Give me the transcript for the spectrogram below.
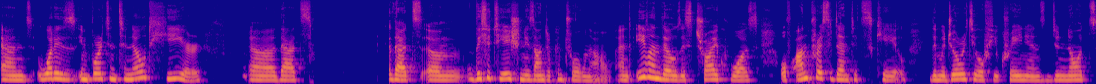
And what is important to note here uh, that that um, the situation is under control now. And even though the strike was of unprecedented scale, the majority of Ukrainians do not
